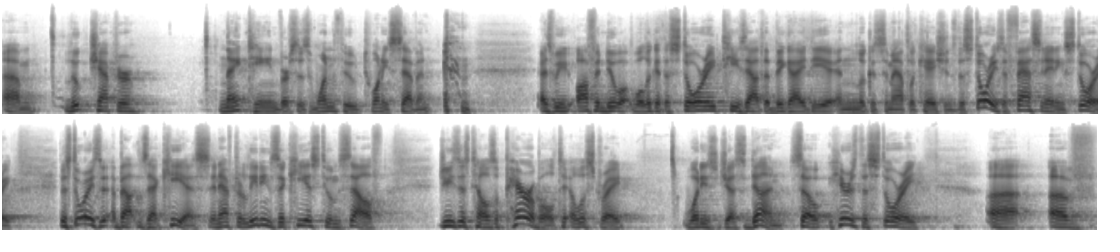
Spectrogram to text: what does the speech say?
um, Luke chapter 19, verses 1 through 27. As we often do, we'll look at the story, tease out the big idea, and look at some applications. The story is a fascinating story. The story is about Zacchaeus, and after leading Zacchaeus to himself, Jesus tells a parable to illustrate what he's just done. So here's the story uh, of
